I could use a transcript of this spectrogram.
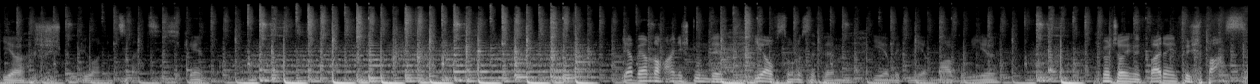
Hier Studio 21, genau. Ja, wir haben noch eine Stunde hier auf Sonus FM, hier mit mir, Marc O'Neill. Ich wünsche euch weiterhin viel Spaß,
